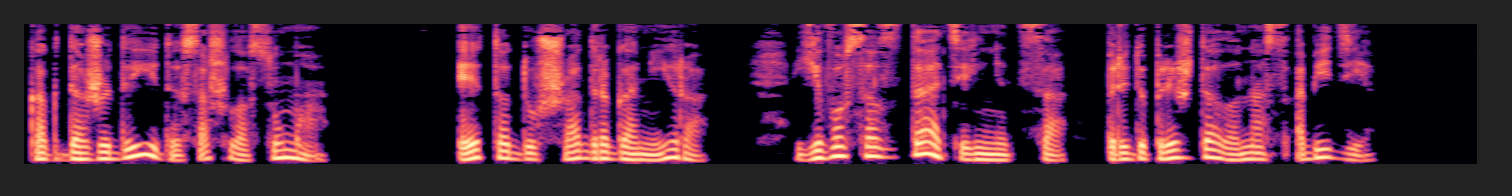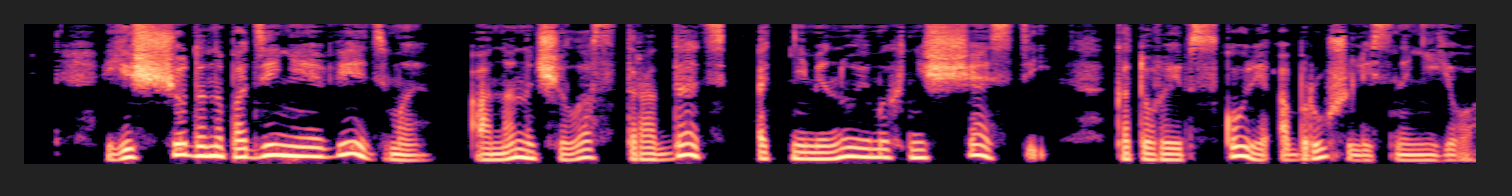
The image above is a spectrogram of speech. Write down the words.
когда Жидеида сошла с ума. Это душа Драгомира, его создательница, предупреждала нас о беде. Еще до нападения ведьмы она начала страдать от неминуемых несчастий, которые вскоре обрушились на нее.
